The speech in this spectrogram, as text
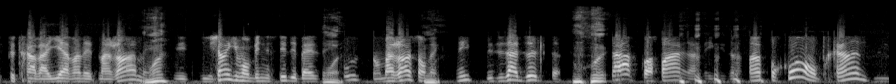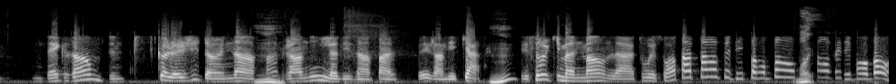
tu peux travailler avant d'être majeur, mais les, gens qui vont bénéficier des baisses d'impôts sont majeurs, sont vaccinés, c'est des adultes. Ils savent quoi faire avec des enfants. Pourquoi on prend un exemple d'une psychologie d'un enfant? Mm. J'en ai là, des enfants, j'en ai quatre. Mm. C'est sûr qu'ils me demandent là, tous les soirs, papa, on fait des bonbons, papa, on fait des bonbons.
